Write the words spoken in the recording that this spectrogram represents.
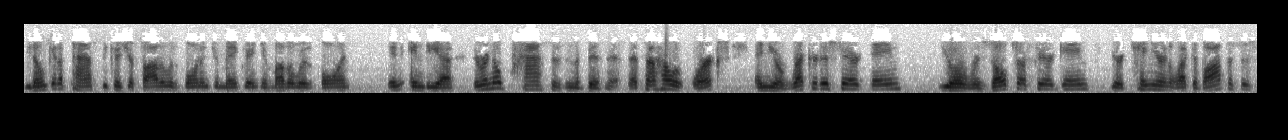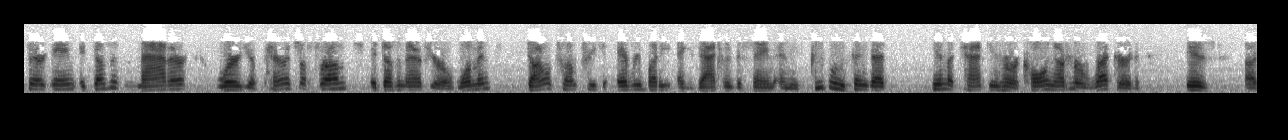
You don't get a pass because your father was born in Jamaica and your mother was born in India. There are no passes in the business. That's not how it works. And your record is fair game. Your results are fair game. Your tenure in elective office is fair game. It doesn't matter where your parents are from. It doesn't matter if you're a woman. Donald Trump treats everybody exactly the same. And these people who think that him attacking her or calling out her record is uh,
